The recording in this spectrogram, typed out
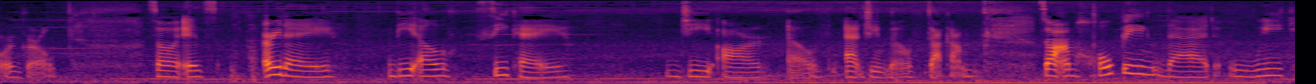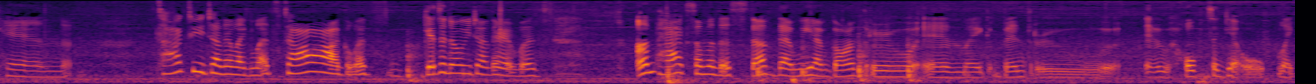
or girl. So it's every day, B L C K G R L at gmail.com. So I'm hoping that we can talk to each other. Like, let's talk. Let's get to know each other. And let's unpack some of the stuff that we have gone through and like been through and hope to get like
